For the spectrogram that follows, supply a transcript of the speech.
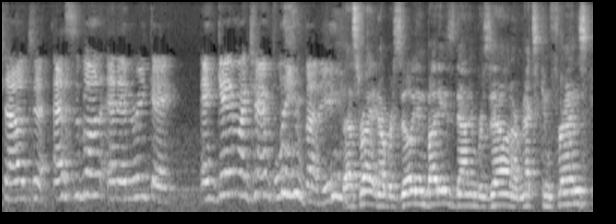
Shout out to Esteban and Enrique and Game My Trampoline Buddy. That's right, and our Brazilian buddies down in Brazil and our Mexican friends,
